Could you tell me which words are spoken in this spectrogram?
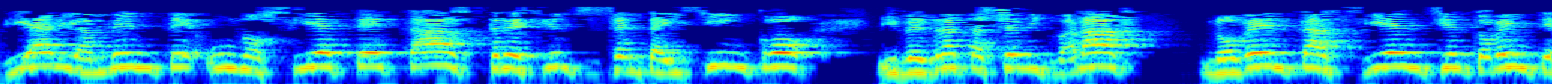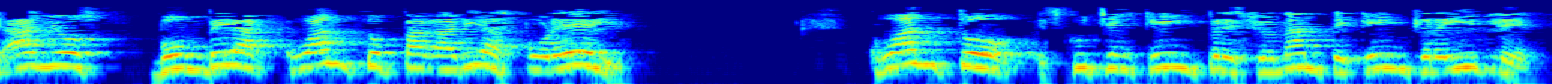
diariamente, unos 7, TAS 365 y Vedrat Hashem Baraj 90, 100, 120 años, bombea, ¿cuánto pagarías por él? ¿Cuánto? Escuchen qué impresionante, qué increíble.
